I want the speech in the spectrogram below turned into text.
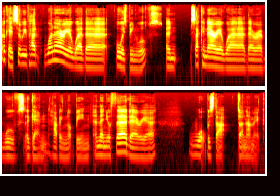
Okay, so we've had one area where there always been wolves, and second area where there are wolves again, having not been, and then your third area, what was that? dynamic?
